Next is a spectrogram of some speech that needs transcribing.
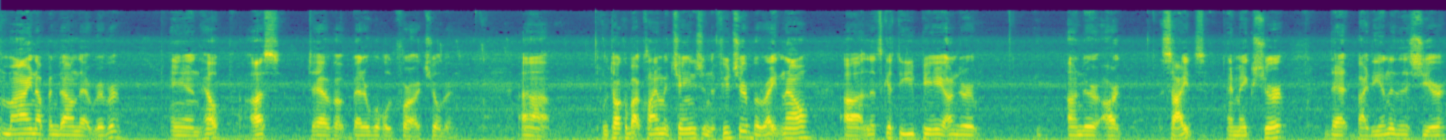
mine up and down that river and help us to have a better world for our children. Uh, we'll talk about climate change in the future, but right now, uh, let's get the EPA under under our sights and make sure that by the end of this year,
